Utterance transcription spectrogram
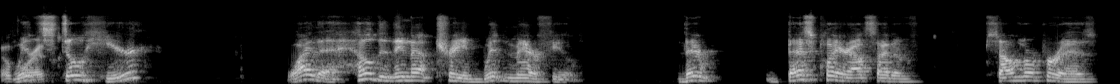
go Whit's still here? Why the hell did they not trade Whit Merrifield? Their best player outside of Salvador Perez,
